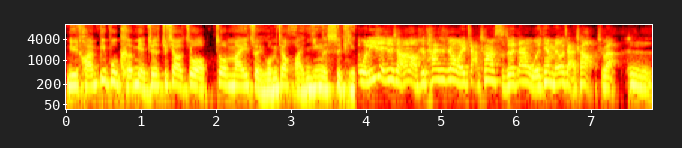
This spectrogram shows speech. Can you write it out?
女团必不可免就就叫做做麦嘴，我们叫还音的视频。我理解就是小杨老师他是认为假唱是死罪，但是五月天没有假唱是吧？嗯，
